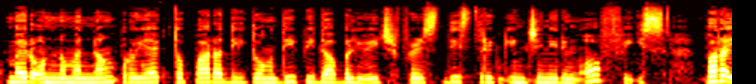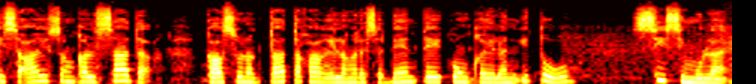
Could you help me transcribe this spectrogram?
Mayroon naman ng proyekto para dito ang DPWH First District Engineering Office para isaayos ang kalsada, kaso nagtataka ang ilang residente kung kailan ito sisimulan.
